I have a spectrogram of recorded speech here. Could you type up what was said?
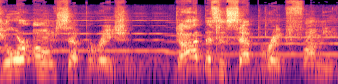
your own separation. God doesn't separate from you.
